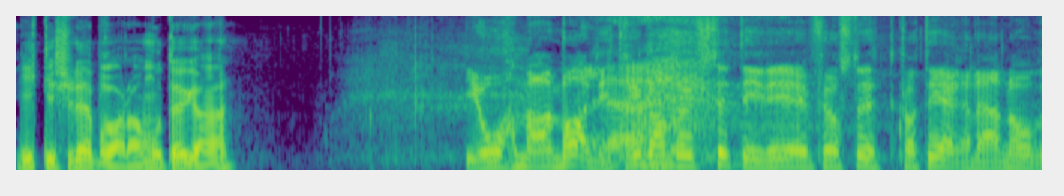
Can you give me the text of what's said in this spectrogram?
Gikk ikke det bra da mot Øygarden? Jo, men han var litt rufsete i det første kvarteret der, når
